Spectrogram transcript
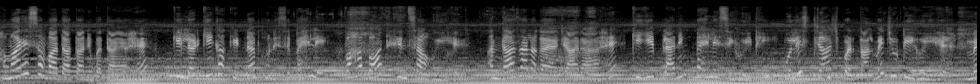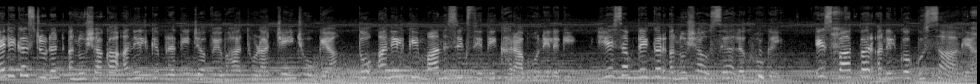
हमारे संवाददाता ने बताया है कि लड़की का किडनैप होने से पहले वहाँ बहुत हिंसा हुई है। अंदाज़ा लगाया जा रहा है कि ये प्लानिंग पहले से हुई थी। पुलिस जाँच पड़ताल में जुटी हुई है। मेडिकल स्टूडेंट अनुषा का अनिल के प्रति जब व्यवहार थोड़ा चेंज हो गया तो अनिल की मानसिक स्थिति खराब होने लगी। ये सब देखकर अनुषा उससे अलग हो गई इस बात पर अनिल को गुस्सा आ गया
